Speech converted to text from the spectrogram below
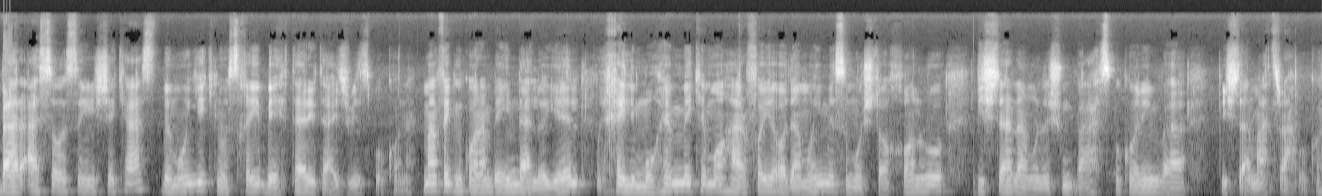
بر اساس این شکست به ما یک نسخه بهتری تجویز بکنه. من فکر می‌کنم به این دلایل خیلی مهمه که ما حرفای آدمایی مثل مشتاق خان رو بیشتر در موردشون بحث بکنیم و بیشتر مطرح بکن.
